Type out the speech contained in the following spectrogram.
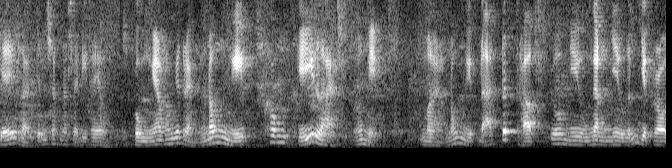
chế, là chính sách nó sẽ đi theo. Cùng nhau thống nhất rằng nông nghiệp không chỉ là nông nghiệp, mà nông nghiệp đã tích hợp vô nhiều ngành, nhiều lĩnh vực rồi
